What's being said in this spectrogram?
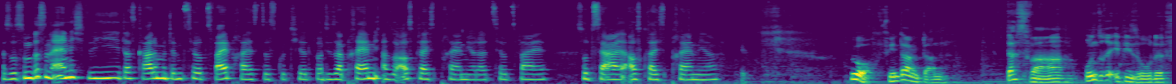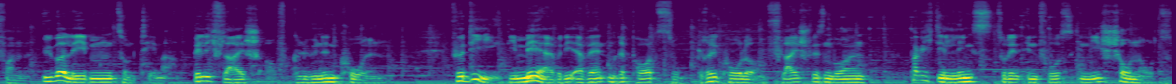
Also es ist ein bisschen ähnlich wie das gerade mit dem CO2-Preis diskutiert wird, dieser Prämie, also Ausgleichsprämie oder CO2-Sozialausgleichsprämie. Jo, vielen Dank dann. Das war unsere Episode von Überleben zum Thema Billigfleisch auf glühenden Kohlen. Für die, die mehr über die erwähnten Reports zu Grillkohle und Fleisch wissen wollen, packe ich die Links zu den Infos in die Show Notes.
